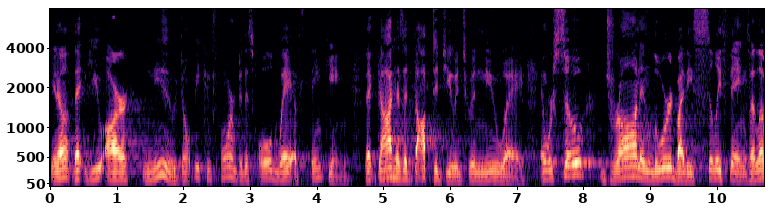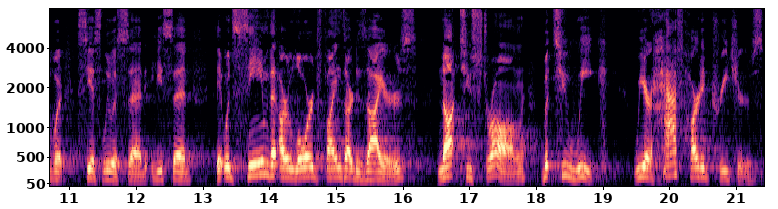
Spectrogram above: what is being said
You know, that you are new. Don't be conformed to this old way of thinking. That God has adopted you into a new way. And we're so drawn and lured by these silly things. I love what C.S. Lewis said. He said, It would seem that our Lord finds our desires not too strong, but too weak. We are half-hearted creatures,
